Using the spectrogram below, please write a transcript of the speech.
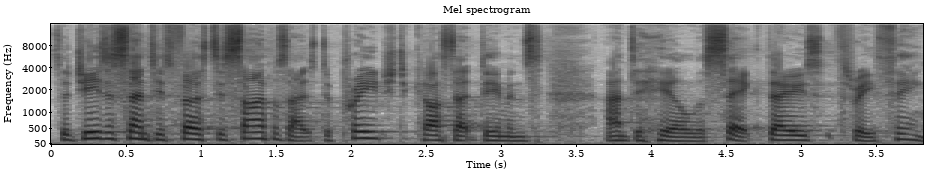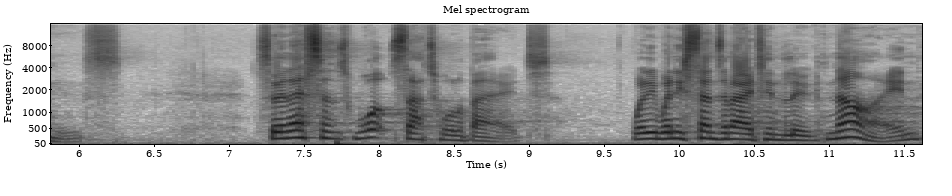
So Jesus sent his first disciples out to preach, to cast out demons, and to heal the sick. Those three things. So, in essence, what's that all about? When he, when he sends them out in Luke 9,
